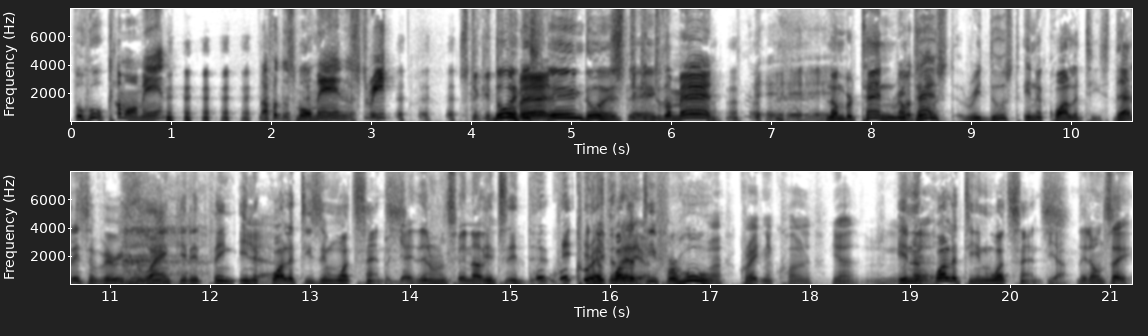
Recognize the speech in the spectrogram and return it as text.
For who? Come on, man! Not for the small man in the street. Stick it to Doing the his man. thing, doing his Stick thing. it to the man. Number 10, Number 10. reduced reduced inequalities. That is a very blanketed thing. Inequalities in what sense? yeah, they don't say nothing. It's it, Who- who created that inequality here? for who? Uh, great inequality. Yeah. inequality in what sense? yeah, they don't say.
